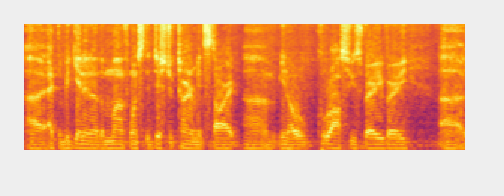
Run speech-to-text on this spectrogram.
uh, at the beginning of the month once the district tournaments start. Um, you know, Rossview's very, very uh,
